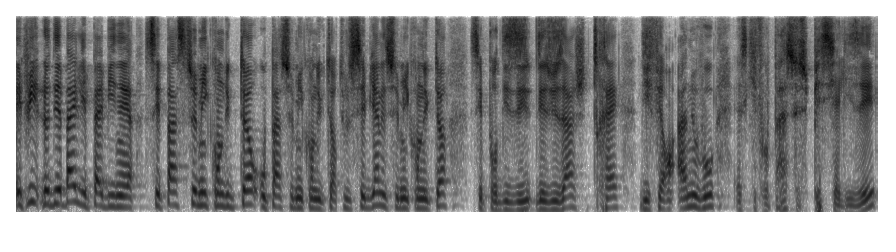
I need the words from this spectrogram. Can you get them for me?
Et puis le débat, il est pas binaire. C'est pas semi-conducteur ou pas semi-conducteur. Tu le sais bien, les semi-conducteurs, c'est pour des, des usages très différents. À nouveau, est-ce qu'il faut pas se spécialiser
